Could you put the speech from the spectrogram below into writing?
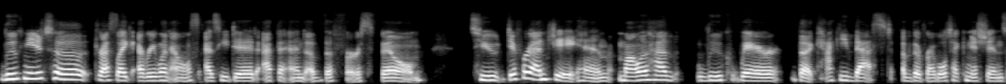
Luke needed to dress like everyone else as he did at the end of the first film. To differentiate him, Mollo had Luke wear the khaki vest of the rebel technicians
